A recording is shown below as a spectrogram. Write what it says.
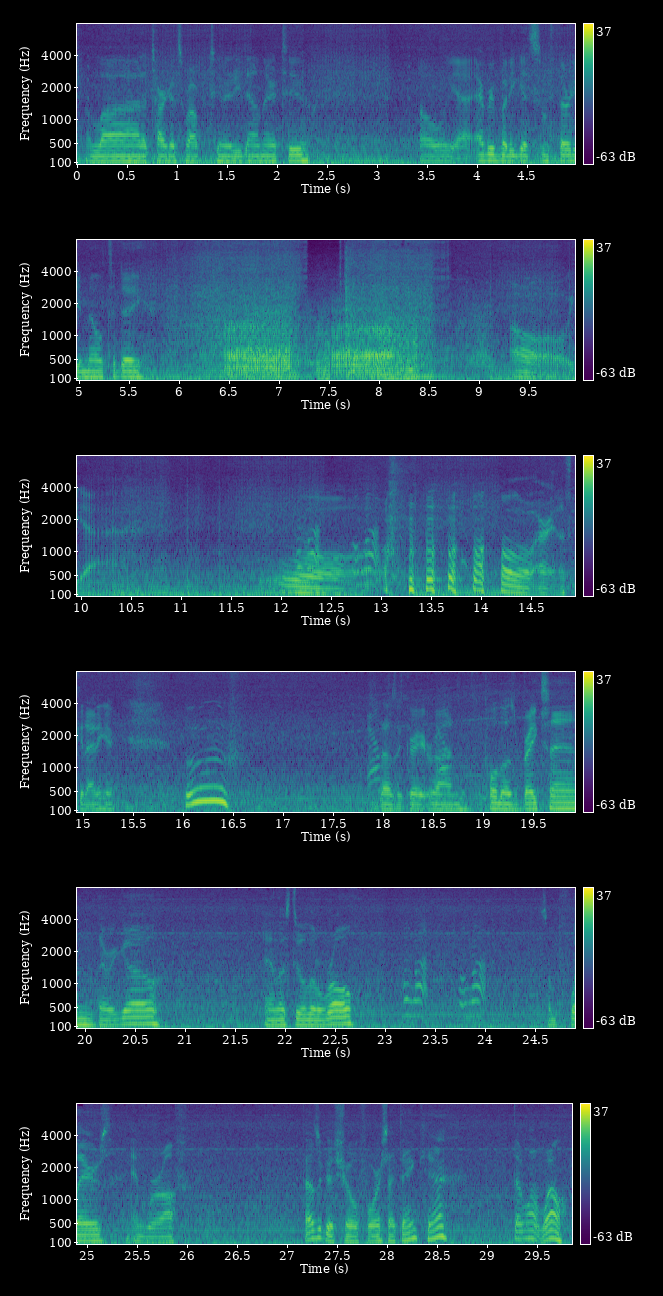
A lot of targets of opportunity down there too. Oh yeah, everybody gets some 30 mil today. Oh yeah. Whoa. All right, let's get out of here. Ooh. That was a great run. Pull those brakes in. There we go. And let's do a little roll. Pull up, pull up. Some flares, and we're off. That was a good show for us, I think. Yeah, that went well.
